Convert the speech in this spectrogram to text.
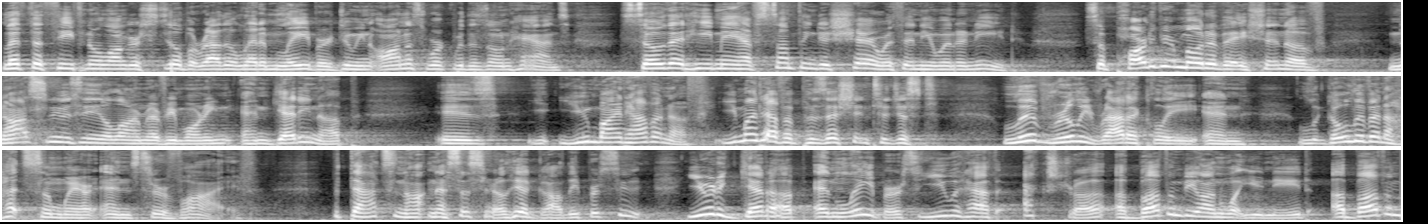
Let the thief no longer steal, but rather let him labor, doing honest work with his own hands, so that he may have something to share with anyone in need. So, part of your motivation of not snoozing the alarm every morning and getting up is you might have enough. You might have a position to just live really radically and go live in a hut somewhere and survive. But that's not necessarily a godly pursuit. You're to get up and labor so you would have extra above and beyond what you need, above and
